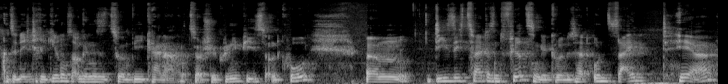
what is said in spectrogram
also nicht Regierungsorganisation wie, keine Ahnung, zum Beispiel Greenpeace und Co., ähm, die sich 2014 gegründet hat und seither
